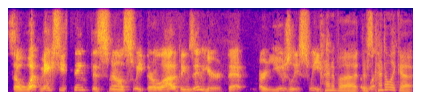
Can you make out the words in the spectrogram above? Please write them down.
So, what makes you think this smells sweet? There are a lot of things in here that are usually sweet. Kind of a there's what- kind of like a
